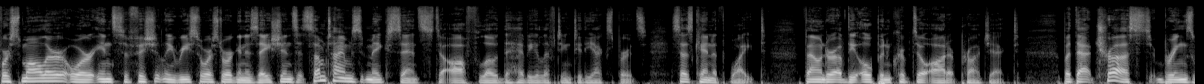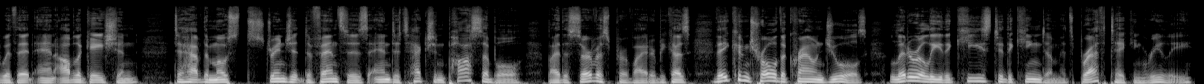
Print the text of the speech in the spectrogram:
For smaller or insufficiently resourced organizations, it sometimes makes sense to offload the heavy lifting to the experts, says Kenneth White, founder of the Open Crypto Audit Project. But that trust brings with it an obligation to have the most stringent defenses and detection possible by the service provider because they control the crown jewels, literally the keys to the kingdom. It's breathtaking, really.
